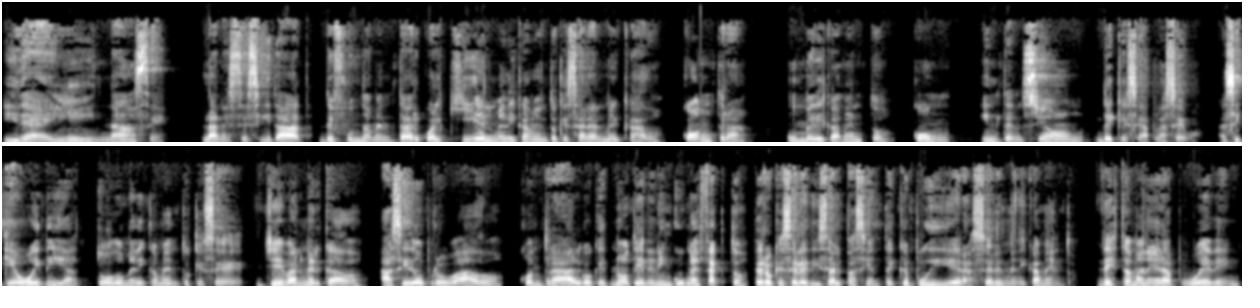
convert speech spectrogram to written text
y de ahí nace la necesidad de fundamentar cualquier medicamento que sale al mercado contra un medicamento con intención de que sea placebo. Así que hoy día todo medicamento que se lleva al mercado ha sido probado contra algo que no tiene ningún efecto, pero que se le dice al paciente que pudiera ser el medicamento. De esta manera pueden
